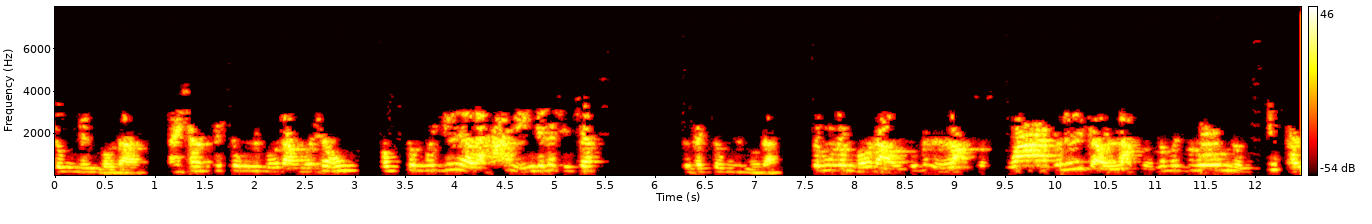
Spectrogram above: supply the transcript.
trung linh bồ đà Tại sao tôi phải tung bộ đầu mà sao không không tung ở dưới là hạ miệng cho nó chịu chết. Tôi phải tung lên bộ đầu tung lên bộ đầu tôi mới lọc được. Qua cái lưới trời lọc được, nó mới gom được chút thân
